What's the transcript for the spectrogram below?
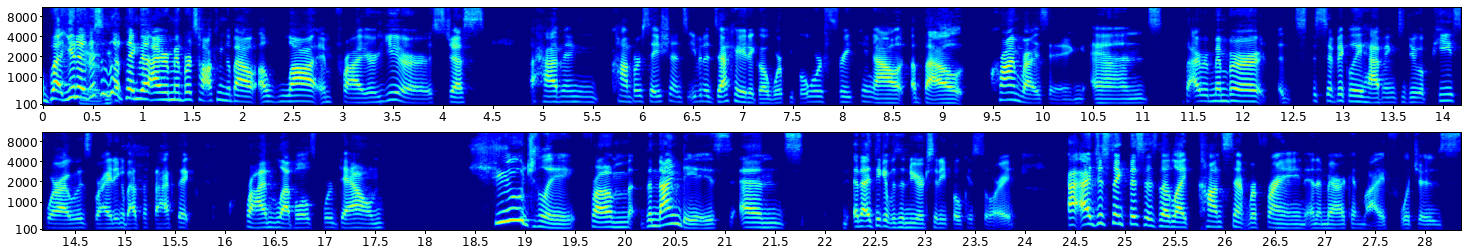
but you know this is the thing that i remember talking about a lot in prior years just having conversations even a decade ago where people were freaking out about crime rising. And i remember uh, specifically having to do a piece where i was writing about the fact that crime levels were down hugely from the 90s and and i think it was a new york city focus story. I, I just think this is the like constant refrain in american life which is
